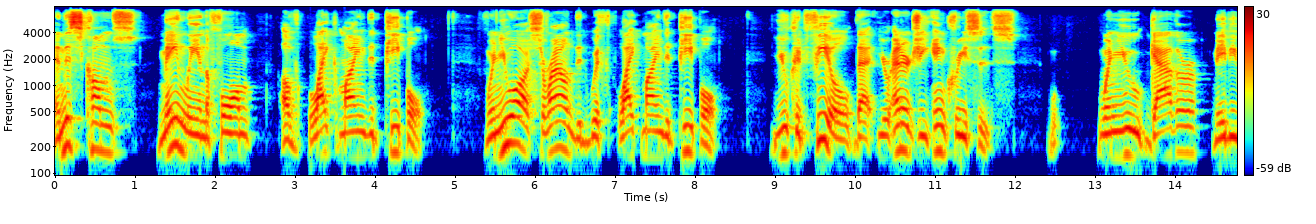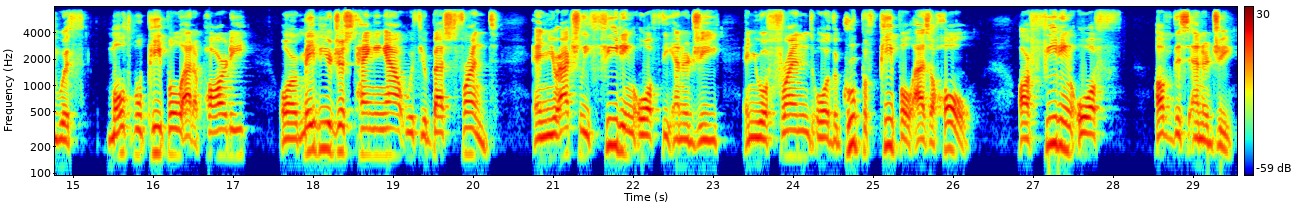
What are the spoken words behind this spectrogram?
and this comes mainly in the form of like minded people. When you are surrounded with like minded people, you could feel that your energy increases. When you gather, maybe with multiple people at a party, or maybe you're just hanging out with your best friend and you're actually feeding off the energy, and your friend or the group of people as a whole are feeding off of this energy.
